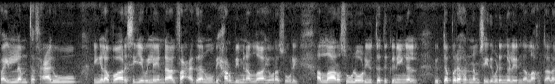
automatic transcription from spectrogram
ஃபைல்லம் தஃபாலூ நீங்கள் அவ்வாறு செய்யவில்லை என்றால் ஃபஹதனு பிஹர்பி மின் அல்லாஹி ரசூலி. அல்லாஹ் ரசூலோடு யுத்தத்துக்கு நீங்கள் யுத்த பிரகரணம் செய்து விடுங்கள் என்று அல்லாஹு தாலா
